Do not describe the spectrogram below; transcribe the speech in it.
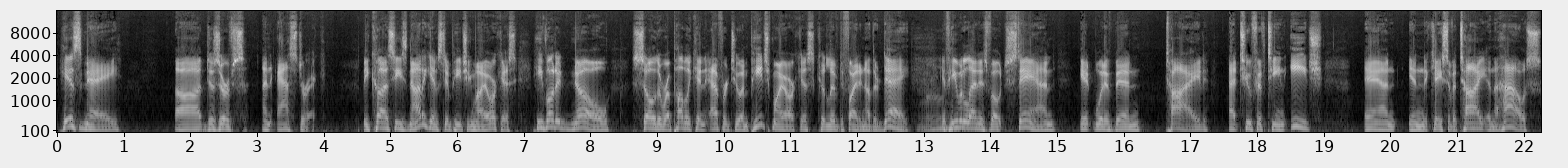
his nay uh, deserves an asterisk because he's not against impeaching Mayorkas. He voted no, so the Republican effort to impeach Mayorkas could live to fight another day. If he would have let his vote stand, it would have been tied at 215 each. And in the case of a tie in the House,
